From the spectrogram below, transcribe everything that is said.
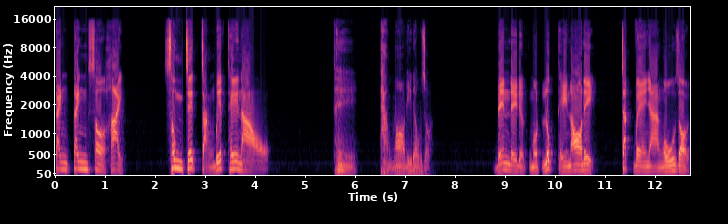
canh canh sợ hai Sông chết chẳng biết thế nào. Thế thằng mò đi đâu rồi? Đến đây được một lúc thì no đi, Chắc về nhà ngủ rồi.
